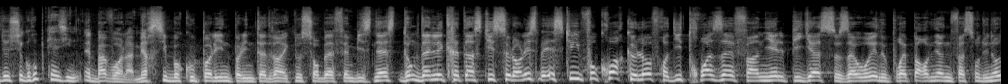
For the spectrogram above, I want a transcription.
de ce groupe Casino. Et ben voilà, merci beaucoup Pauline, Pauline Tadevin avec nous sur BFM Business. Donc Daniel Kretinsky se lance, mais est-ce qu'il faut croire que l'offre dit 3F, hein, Niel, Pigas, Zaoré ne pourrait pas revenir d'une façon ou d'une autre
